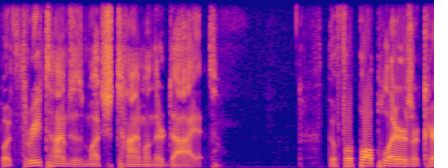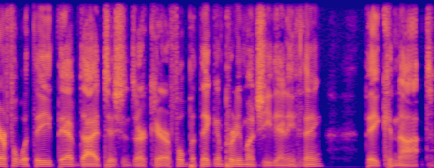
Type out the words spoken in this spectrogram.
but three times as much time on their diet. The football players are careful what they eat. They have dietitians that are careful, but they can pretty much eat anything. They cannot.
